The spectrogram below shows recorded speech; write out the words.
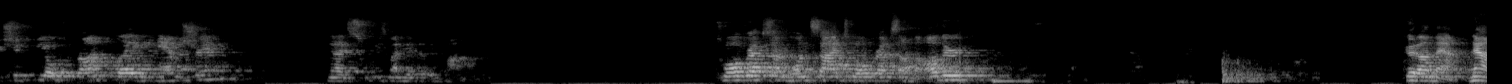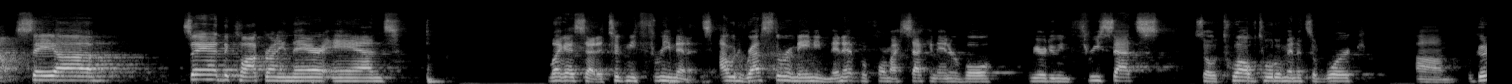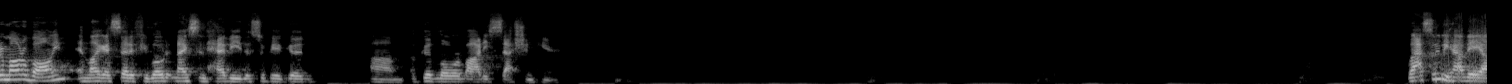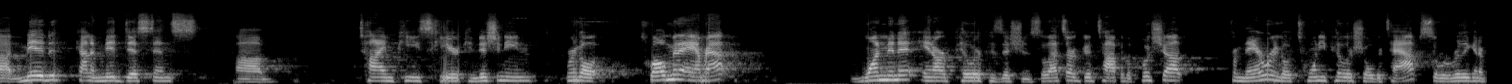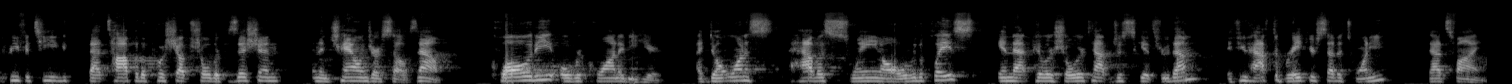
You should feel front leg hamstring. And I squeeze my hip at the top. 12 reps on one side, 12 reps on the other. Good on that. Now, say uh, say I had the clock running there and like I said, it took me three minutes. I would rest the remaining minute before my second interval. We are doing three sets, so 12 total minutes of work. Um, a good amount of volume, and like I said, if you load it nice and heavy, this would be a good um, a good lower body session here. Lastly, we have a uh, mid, kind of mid distance um, time piece here, conditioning. We're gonna go 12 minute AMRAP, one minute in our pillar position. So that's our good top of the push up. From there, we're gonna go 20 pillar shoulder taps. So we're really gonna pre-fatigue that top of the push up shoulder position and then challenge ourselves. Now, quality over quantity here. I don't wanna have us swaying all over the place in that pillar shoulder tap just to get through them. If you have to break your set of 20, that's fine.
